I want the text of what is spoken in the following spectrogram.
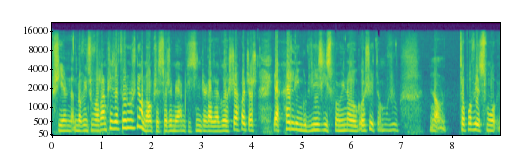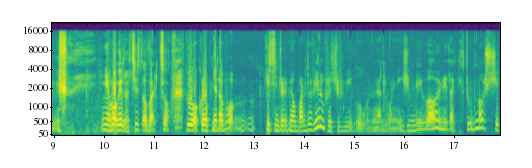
przyjemna, no więc uważam się za wyróżnioną przez to, że miałam Kissingera za gościa, chociaż jak Herling Grudziński wspominał o gościu, to mówił, no to powiedz mu, nie mogę zacytować, co było okropnie, no bo Kissinger miał bardzo wielu przeciwników, nadwolnik zimnej wojny, takich trudności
